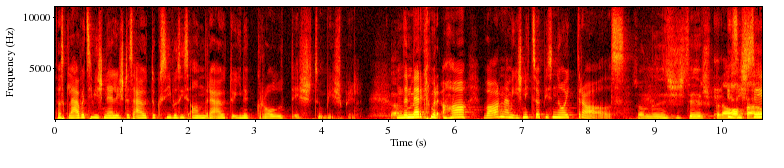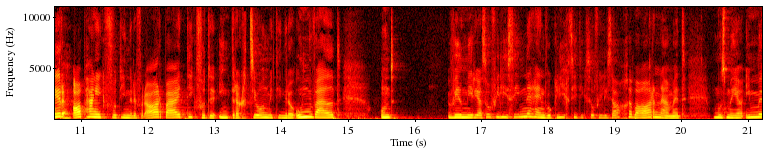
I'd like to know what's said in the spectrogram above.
was glauben Sie, wie schnell ist das Auto gewesen, wo ins andere Auto reingerollt ist, zum Beispiel. Ja. Und dann merkt man, aha, Wahrnehmung ist nicht so etwas Neutrales. Sondern es ist sehr sprachlich. Es ist sehr abhängig von deiner Verarbeitung, von der Interaktion mit deiner Umwelt. Und weil wir ja so viele Sinne haben, die gleichzeitig so viele Sachen wahrnehmen, muss man ja immer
